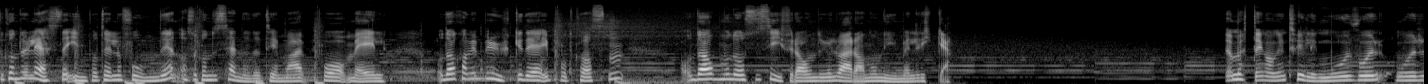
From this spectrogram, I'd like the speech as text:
så kan du lese det inn på telefonen din, og så kan du sende det til meg på mail. Og da kan vi bruke det i podkasten, og da må du også si fra om du vil være anonym eller ikke. Jeg møtte en gang en tvillingmor hvor, hvor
